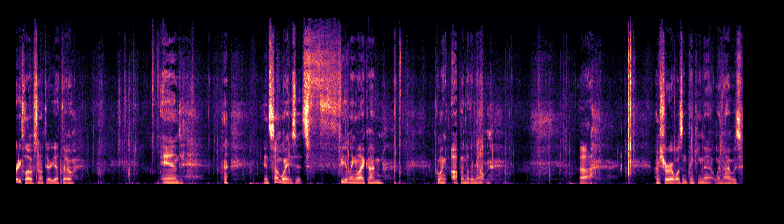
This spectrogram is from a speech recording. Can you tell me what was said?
Pretty close, not there yet though. And in some ways, it's feeling like I'm going up another mountain. Uh, I'm sure I wasn't thinking that when I was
